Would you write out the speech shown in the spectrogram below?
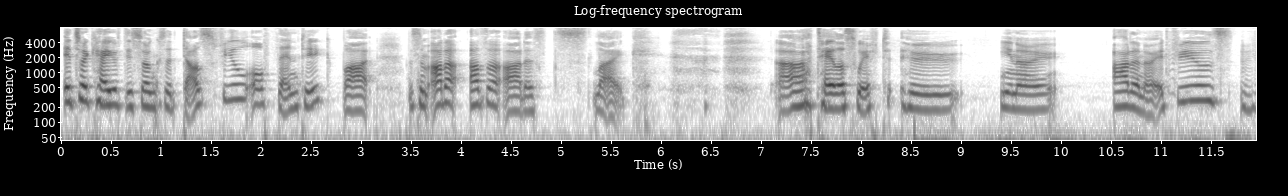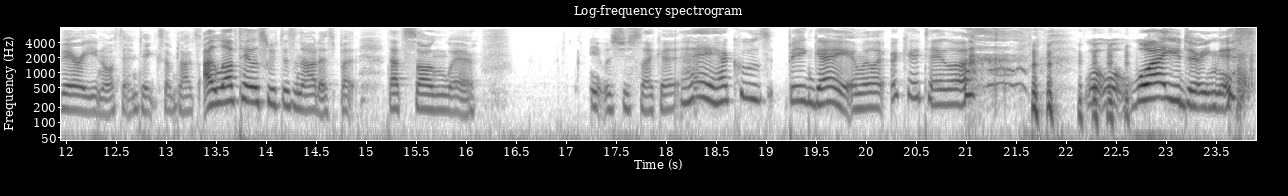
it's okay with this song because it does feel authentic, but there's some other other artists like uh, Taylor Swift who, you know, I don't know. It feels very inauthentic sometimes. I love Taylor Swift as an artist, but that song where it was just like a hey, how cool's being gay? And we're like, okay, Taylor, what, what, why are you doing this?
